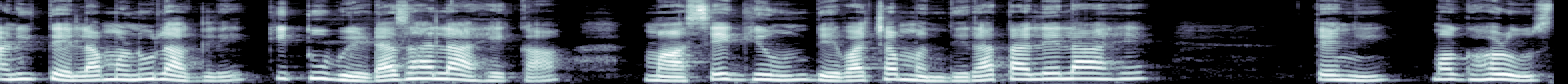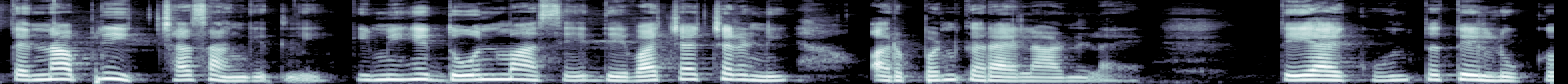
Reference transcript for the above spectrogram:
आणि त्याला म्हणू लागले की तू वेडा झाला आहे का? मासे घेऊन देवाच्या मंदिरात आलेला आहे. त्यांनी मग हळूच त्यांना आपली इच्छा सांगितली की मी हे दोन मासे देवाच्या चरणी अर्पण करायला आणलं आहे ते ऐकून तर ते लोक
